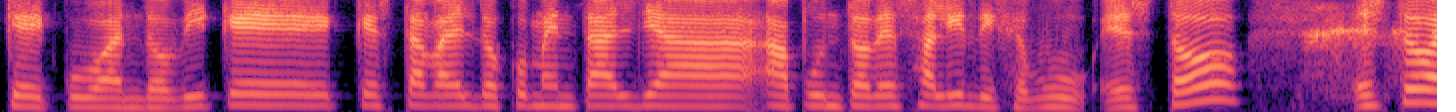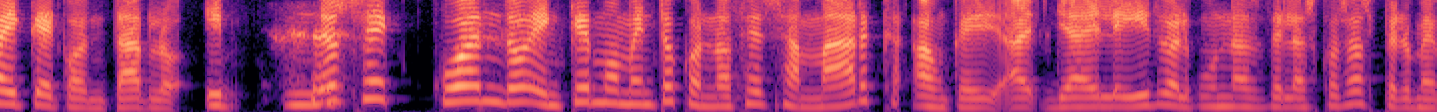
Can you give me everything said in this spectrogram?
que cuando vi que, que estaba el documental ya a punto de salir, dije, uh, esto, esto hay que contarlo. Y no sé cuándo, en qué momento conoces a Mark, aunque ya- he leído algunas de las cosas, pero me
